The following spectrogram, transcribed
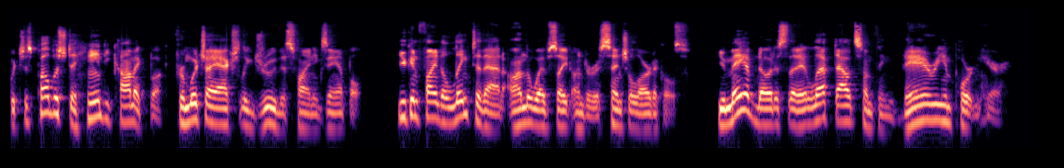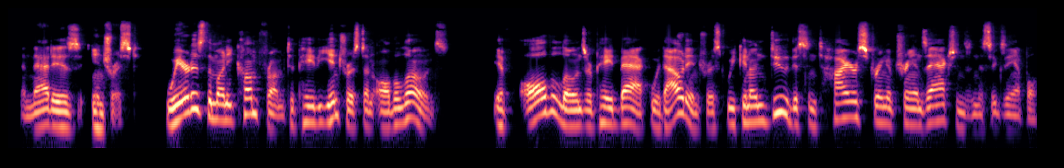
which has published a handy comic book from which I actually drew this fine example. You can find a link to that on the website under Essential Articles. You may have noticed that I left out something very important here, and that is interest. Where does the money come from to pay the interest on all the loans? If all the loans are paid back without interest, we can undo this entire string of transactions in this example.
